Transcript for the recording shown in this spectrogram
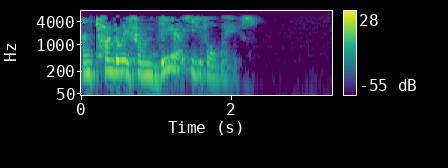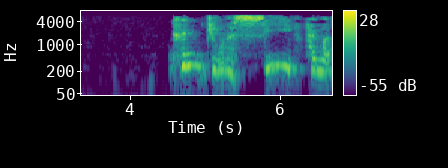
and turned away from their evil ways. Couldn't Jonah see how much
